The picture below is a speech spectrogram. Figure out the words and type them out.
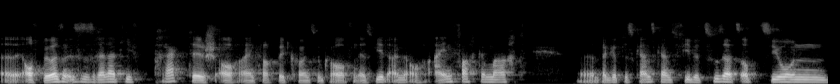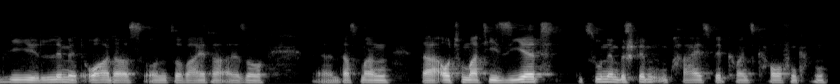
äh, auf Börsen ist es relativ praktisch, auch einfach Bitcoin zu kaufen. Es wird einem auch einfach gemacht. Äh, da gibt es ganz, ganz viele Zusatzoptionen wie Limit Orders und so weiter. Also, äh, dass man da automatisiert zu einem bestimmten Preis Bitcoins kaufen kann.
